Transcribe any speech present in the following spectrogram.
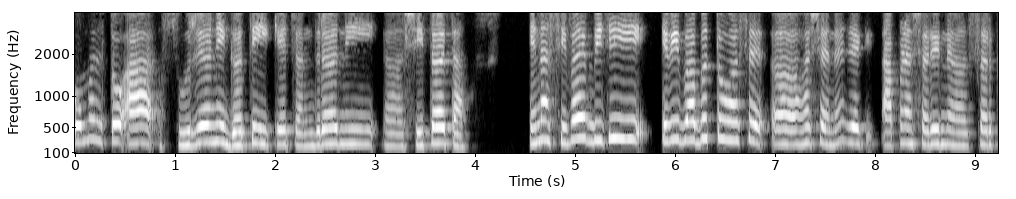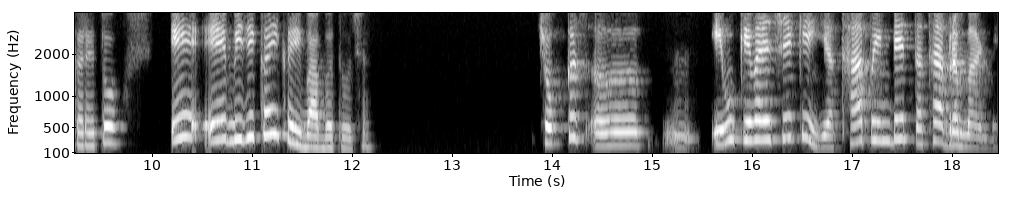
કોમલ તો આ સૂર્યની ગતિ કે ચંદ્રની શીતળતા એના સિવાય બીજી એવી બાબતો હશે હશે ને જે આપણા શરીરને અસર કરે તો એ એ બીજી કઈ કઈ બાબતો છે? ચોક્કસ એવું કહેવાય છે કે યથાપિંડે તથા બ્રહ્માંડે.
